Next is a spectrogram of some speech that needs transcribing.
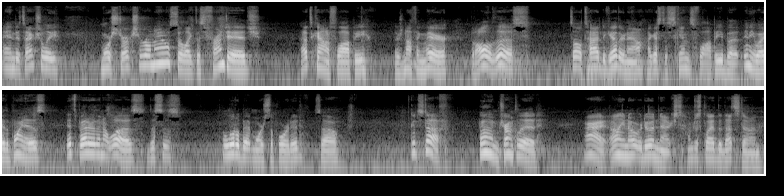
And it's actually more structural now. So like this front edge, that's kind of floppy. There's nothing there. But all of this, it's all tied together now. I guess the skin's floppy. But anyway, the point is, it's better than it was. This is a little bit more supported, so good stuff. Boom, trunk lid. All right, I don't even know what we're doing next. I'm just glad that that's done.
